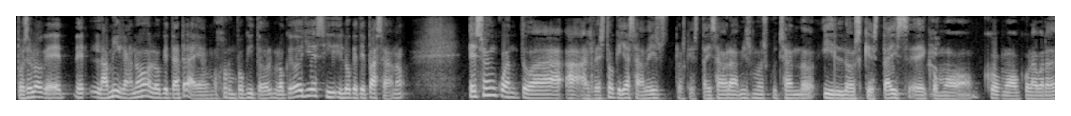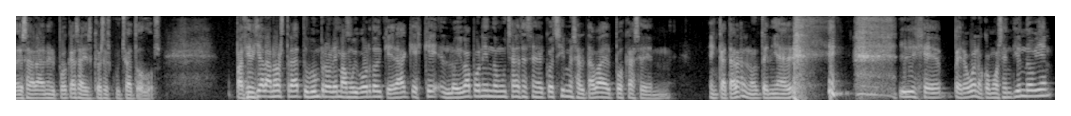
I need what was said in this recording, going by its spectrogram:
pues es lo que, la amiga, ¿no? Lo que te atrae, a lo mejor un poquito, lo que oyes y lo que te pasa, ¿no? Eso en cuanto a, a, al resto que ya sabéis, los que estáis ahora mismo escuchando y los que estáis eh, como, como, colaboradores ahora en el podcast, sabéis que os escucho a todos. Paciencia la Nostra tuve un problema muy gordo y que era que es que lo iba poniendo muchas veces en el coche y me saltaba el podcast en, en catalán, no tenía... y dije, pero bueno, como os entiendo bien,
